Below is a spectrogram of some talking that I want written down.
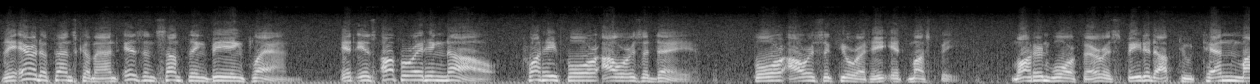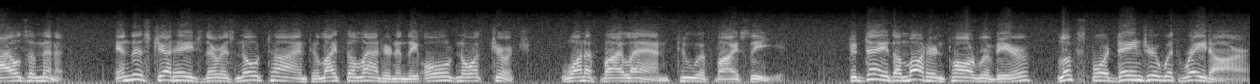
The Air Defense Command isn't something being planned. It is operating now, 24 hours a day. For our security, it must be. Modern warfare is speeded up to 10 miles a minute. In this jet age, there is no time to light the lantern in the Old North Church, one if by land, two if by sea. Today, the modern Paul Revere looks for danger with radar.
